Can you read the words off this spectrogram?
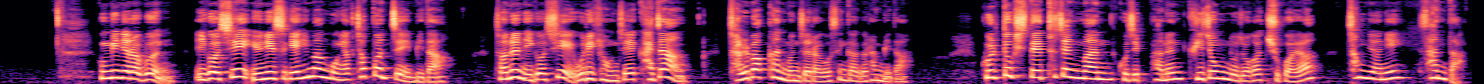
국민 여러분, 이것이 유니스의 희망 공약 첫 번째입니다. 저는 이것이 우리 경제의 가장 절박한 문제라고 생각을 합니다. 굴뚝시대 투쟁만 고집하는 귀족 노조가 죽어야 청년이 산다.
